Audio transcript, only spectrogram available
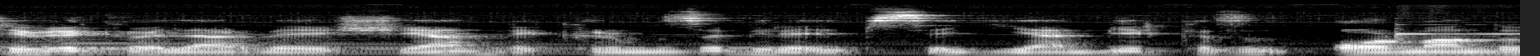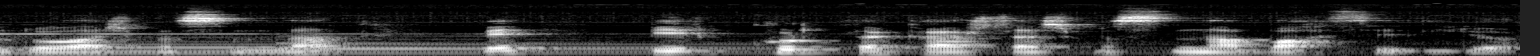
çevre köylerde yaşayan ve kırmızı bir elbise giyen bir kızın ormanda dolaşmasından ve bir kurtla karşılaşmasından bahsediliyor.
